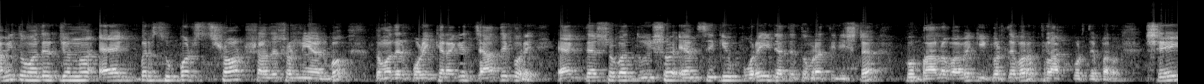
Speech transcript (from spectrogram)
আমি তোমাদের জন্য একবার সুপার শর্ট সাজেশন নিয়ে আসব তোমাদের পরীক্ষার আগে, যাতে করে এক দেড়শো বা দুইশো এমসিকিউ পরেই যাতে তোমরা তিরিশটা খুব ভালোভাবে কি করতে পারো ফ্লাপ করতে পারো। সেই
